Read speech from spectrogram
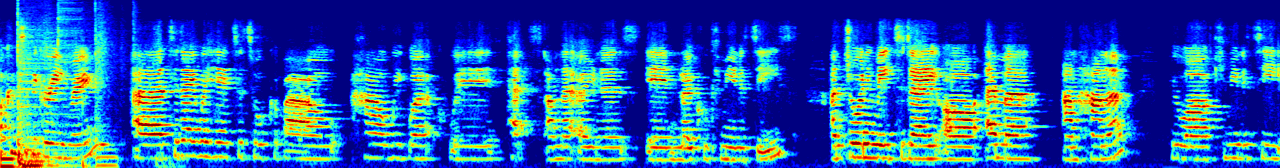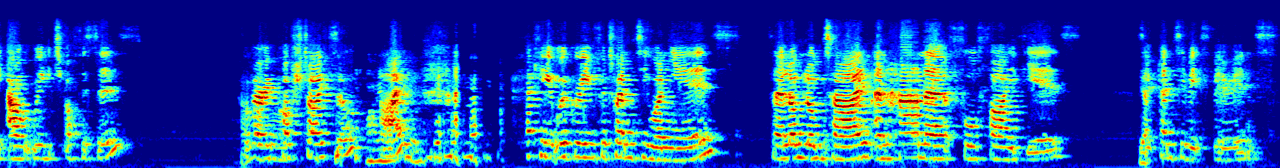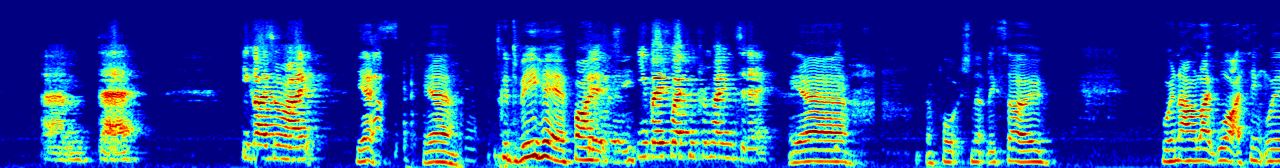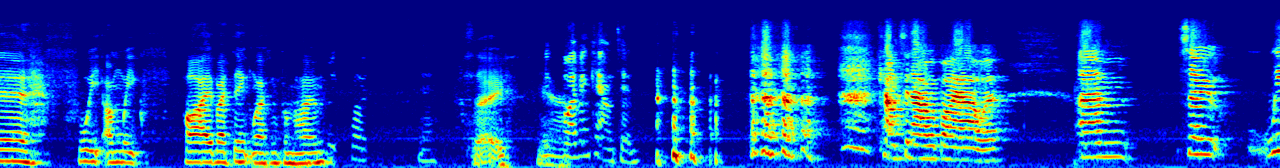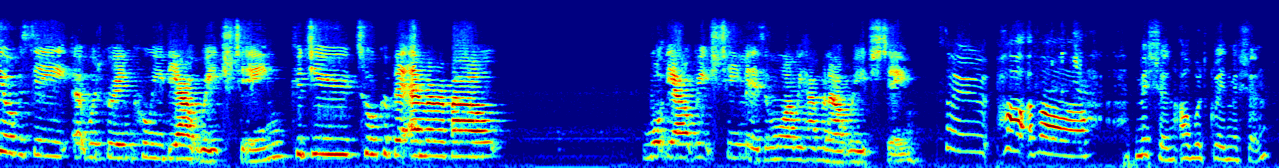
Welcome to the Green Room. Uh, today we're here to talk about how we work with pets and their owners in local communities. And joining me today are Emma and Hannah, who are community outreach officers. A very posh title. Hi. Working at Woodgreen for 21 years, so a long, long time, and Hannah for five years. So Yep. plenty of experience um, there. You guys all right? Yes. Yeah. It's good to be here Good. finally. You both working from home today? Yeah. Unfortunately, so we're now like what? I think we're week on week five. I think working from home. Week five, Yeah. So week yeah. five and counting. Counting hour by hour. Um, so we obviously at Woodgreen call you the outreach team. Could you talk a bit, Emma, about what the outreach team is and why we have an outreach team? So part of our mission, our Woodgreen mission,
